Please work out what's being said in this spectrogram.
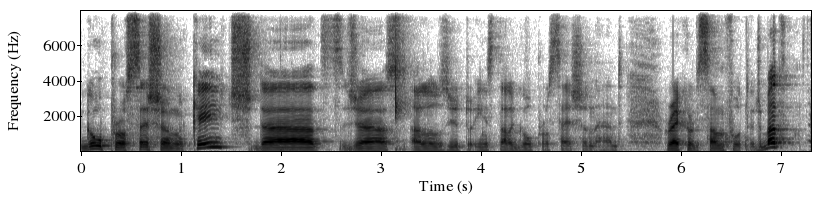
GoPro session cage that just allows you to install GoPro session and record some footage. But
